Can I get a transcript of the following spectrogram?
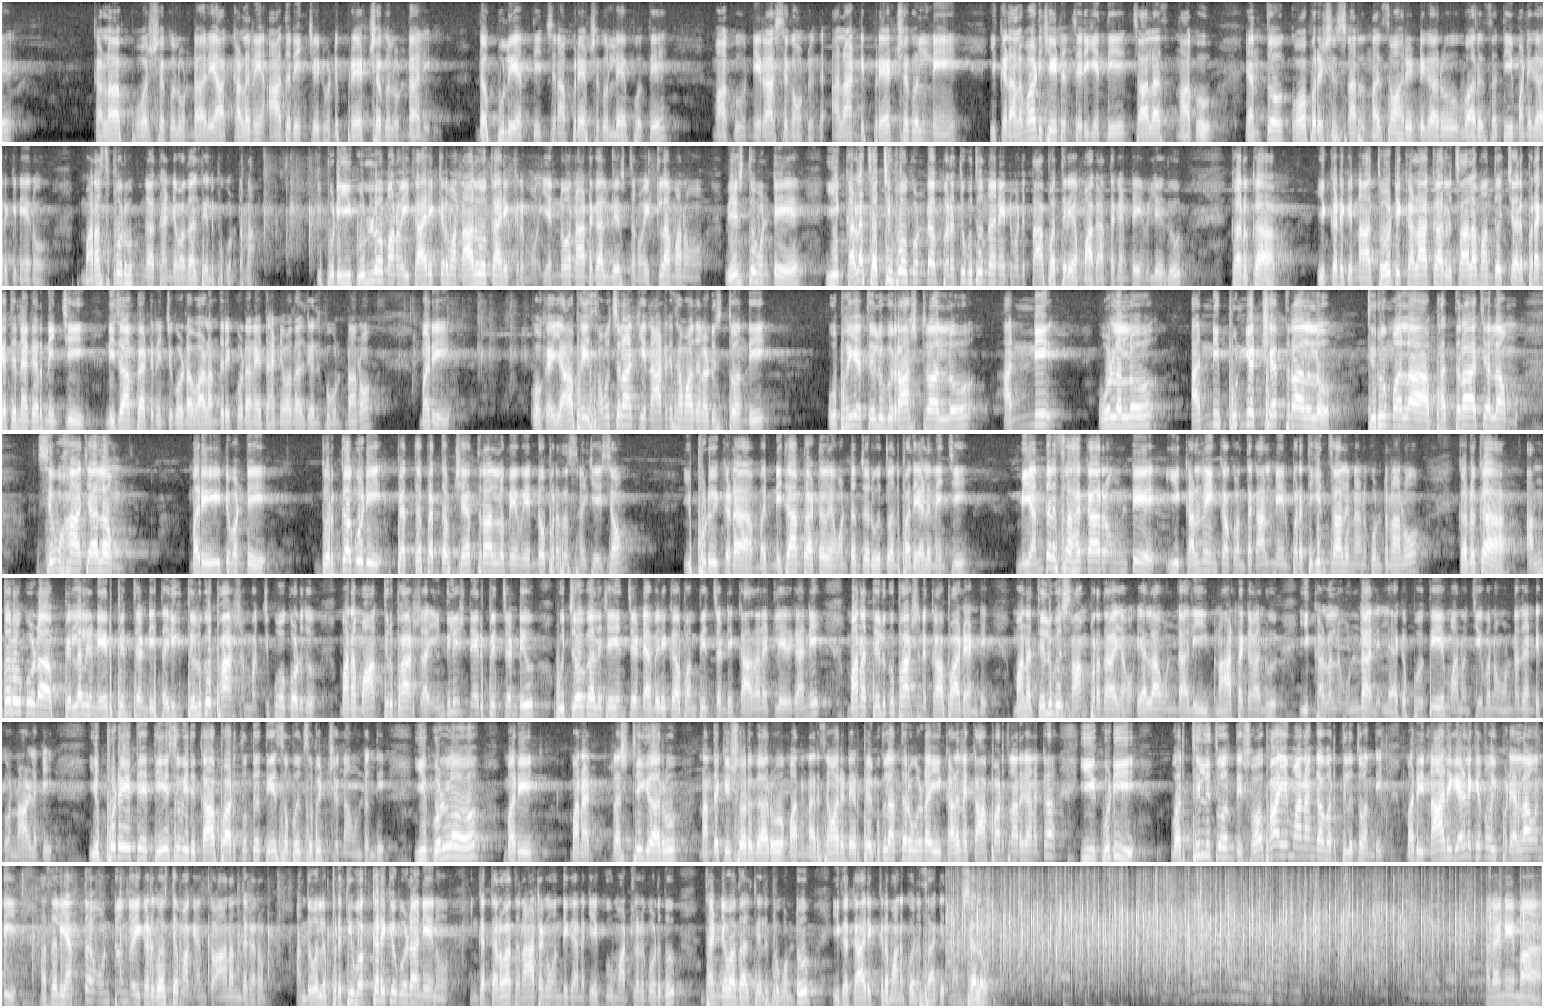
కళా పోషకులు ఉండాలి ఆ కళని ఆదరించేటువంటి ప్రేక్షకులు ఉండాలి డబ్బులు ఎంత ఇచ్చినా ప్రేక్షకులు లేకపోతే మాకు నిరాశగా ఉంటుంది. అలాంటి ప్రేక్షకుల్ని ఇక్కడ అలవాటు చేయడం జరిగింది. చాలా నాకు ఎంతో కోఆపరేషన్స్ నరసింహారెడ్డి గారు వారు సతీమణి గారికి నేను మనస్పూర్వకంగా ధన్యవాదాలు తెలుపుకుంటున్నాను ఇప్పుడు ఈ గుళ్ళో మనం ఈ కార్యక్రమం నాలుగో కార్యక్రమం ఎన్నో నాటకాలు వేస్తున్నాం. ఇట్లా మనం వేస్తూ ఉంటే ఈ కళ చచ్చిపోకుండా బ్రతుకుతుందనేటువంటి తాపత్రయం మాకు అంతకంటే ఏమి లేదు. కనుక ఇక్కడికి నా తోటి కళాకారులు చాలామంది వచ్చారు. ప్రగతి నగర్ నుంచి నిజాంపేట నుంచి కూడా వాళ్ళందరికీ కూడా నేను ధన్యవాదాలు తెలుపుకుంటున్నాను. మరి ఒక యాభై సంవత్సరానికి నాటక సమాధి నడుస్తోంది. ఉభయ తెలుగు రాష్ట్రాల్లో అన్ని ఊళ్ళలో అన్ని పుణ్యక్షేత్రాలలో తిరుమల భద్రాచలం సింహాచలం మరి ఇటువంటి దుర్గగుడి పెద్ద పెద్ద క్షేత్రాల్లో మేము ఎన్నో ప్రదర్శనలు చేశాం. ఇప్పుడు ఇక్కడ మరి నిజాంపేటలో ఉండటం జరుగుతుంది పదేళ్ళ నుంచి. మీ అందరి సహకారం ఉంటే ఈ కళను ఇంకా కొంతకాలం నేను బ్రతికించాలని అనుకుంటున్నాను. కనుక అందరూ కూడా పిల్లలకు నేర్పించండి. తెలుగు తెలుగు భాష మర్చిపోకూడదు. మన మాతృభాష ఇంగ్లీష్ నేర్పించండి ఉద్యోగాలు చేయించండి అమెరికా పంపించండి కాదనట్లేదు కానీ మన తెలుగు భాషను కాపాడండి. మన తెలుగు సాంప్రదాయం ఎలా ఉండాలి? ఈ నాటకాలు ఈ కళలు ఉండాలి. లేకపోతే మనం జీవనం ఉండదండి కొన్నాళ్ళకి. ఎప్పుడైతే దేశం ఇది కాపాడుతుందో దేశం సుభిక్షంగా ఉంటుంది. ఈ గుళ్ళో మరి మన ట్రస్టీ గారు నందకిషోర్ గారు మన నరసింహారెడ్డి గారు ప్రముఖులందరూ కూడా ఈ కళని కాపాడుతున్నారు కనుక ఈ గుడి వర్ధిల్లుతోంది శోభాయమానంగా వర్ధిల్లుతోంది మరి నాలుగేళ్ళ క్రితం ఇప్పుడు ఎలా ఉంది? అసలు ఎంత ఉంటుందో ఇక్కడికి వస్తే మాకు ఎంతో ఆనందకరం. అందువల్ల ప్రతి ఒక్కరికి కూడా నేను ఇంకా తర్వాత నాటకం ఉంది కనుక ఎక్కువ మాట్లాడకూడదు. ధన్యవాదాలు తెలుపుకుంటూ ఇక కార్యక్రమాన్ని కొనసాగిద్దాం. సెలవు. అలానే మా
